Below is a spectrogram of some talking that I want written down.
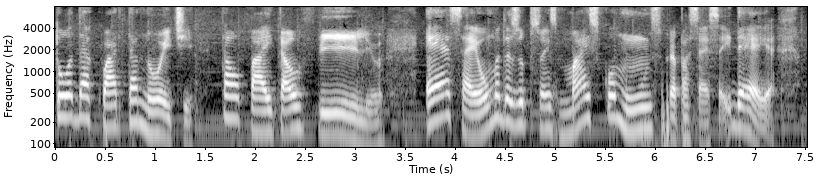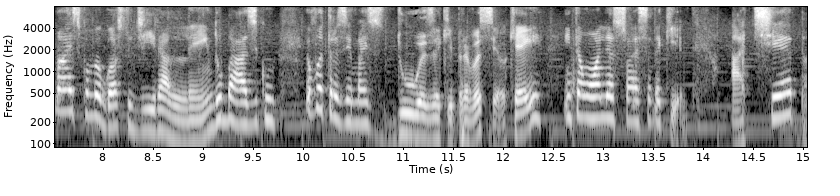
toda quarta noite, tal pai, tal filho. Essa é uma das opções mais comuns para passar essa ideia, mas como eu gosto de ir além do básico, eu vou trazer mais duas aqui para você, ok? Então olha só essa daqui: A chip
